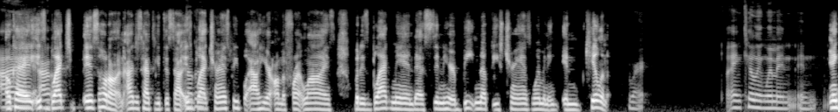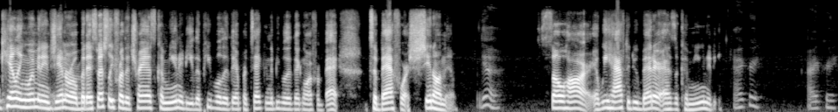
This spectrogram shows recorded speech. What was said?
Okay, I, it's I, black. It's hold on. I just have to get this out. It's okay. black trans people out here on the front lines, but it's black men that's sitting here beating up these trans women and, and killing them. Right. And killing women and and killing women in, in general, general, but especially for the trans community, the people that they're protecting, the people that they're going for back to bat for, shit on them. Yeah. So hard, and we have to do better as a community. I agree. I agree.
